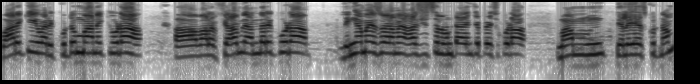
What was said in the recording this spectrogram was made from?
వారికి వారి కుటుంబానికి కూడా వాళ్ళ ఫ్యామిలీ అందరికీ కూడా లింగమయ్య స్వామి ఆశీస్సులు ఉంటాయని చెప్పేసి కూడా మనం తెలియజేసుకుంటున్నాం.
